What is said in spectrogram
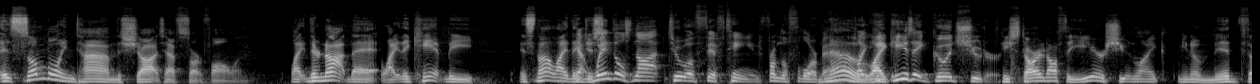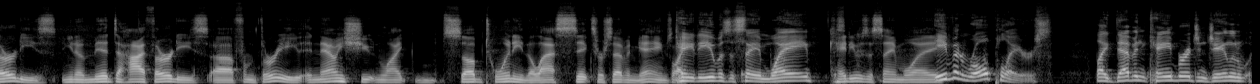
at some point in time, the shots have to start falling. Like they're not that. Like they can't be. It's not like they Yeah, just. Wendell's not two of fifteen from the floor back. No, like, he- he's a good shooter. He started off the year shooting like you know mid thirties, you know mid to high thirties uh, from three, and now he's shooting like sub twenty the last six or seven games. Like KD was the same way. KD was the same way. Even role players like Devan Cambridge and Jaylin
